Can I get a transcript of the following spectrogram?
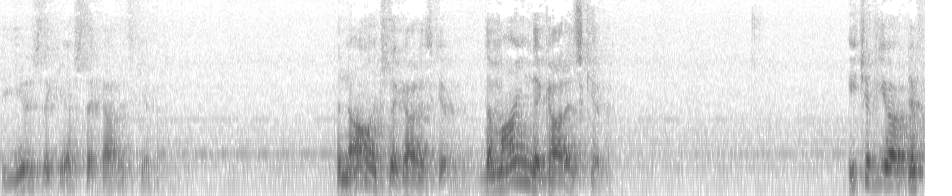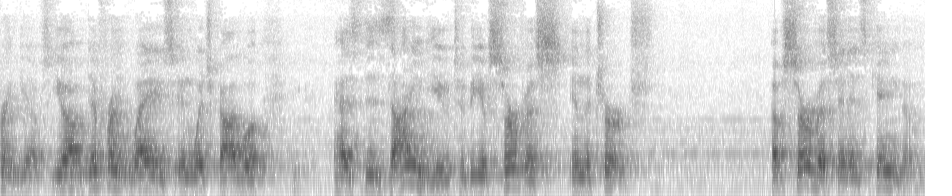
to use the gifts that God has given, the knowledge that God has given, the mind that God has given. Each of you have different gifts. You have different ways in which God will, has designed you to be of service in the church of service in his kingdom.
